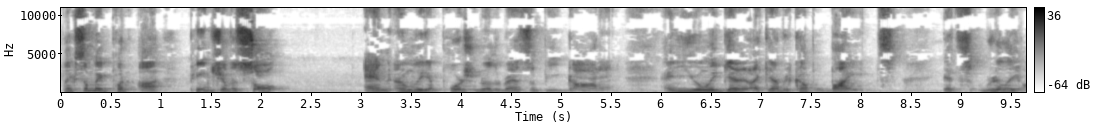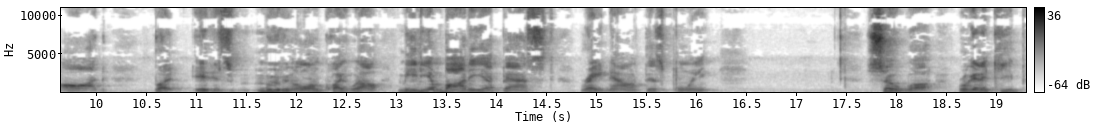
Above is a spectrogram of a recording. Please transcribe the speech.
Like somebody put a pinch of a salt and only a portion of the recipe got it and you only get it like every couple bites. It's really odd, but it is moving along quite well. Medium body at best right now at this point. So uh, we're going to keep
